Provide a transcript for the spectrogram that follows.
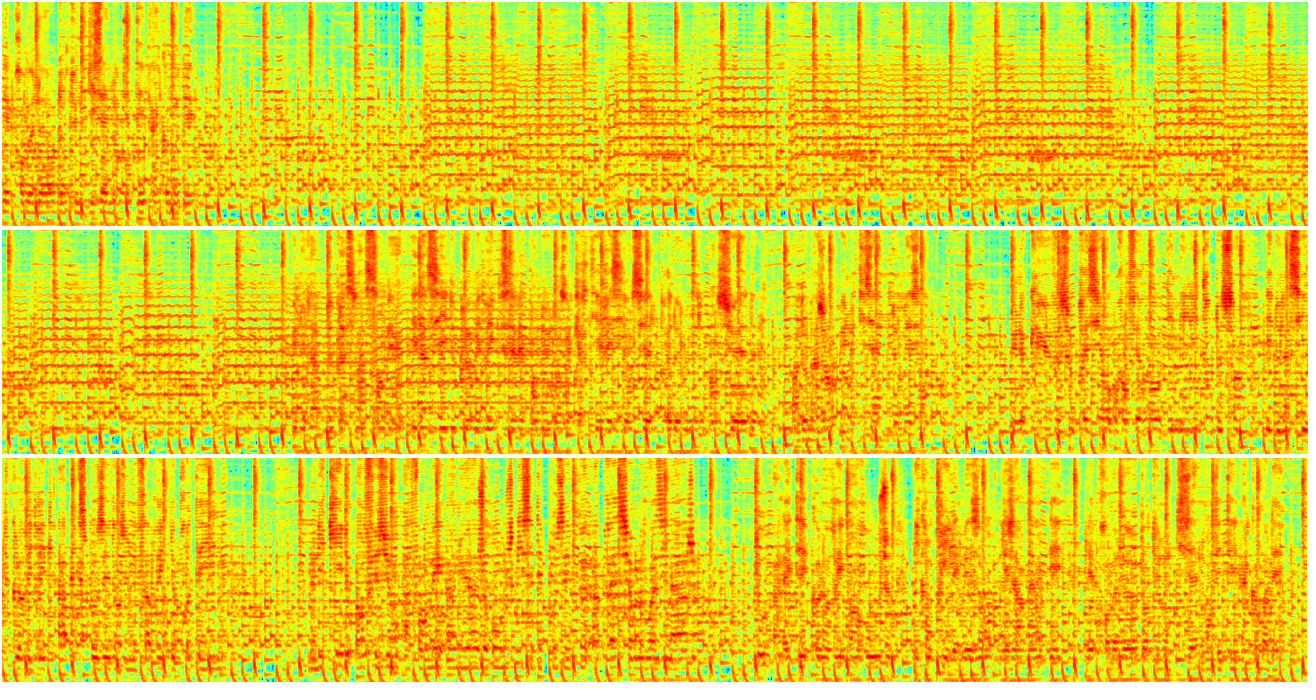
Des promeneurs dont une dizaine ont été incommodés. Une lame de plasma endommageant une dizaine de maisons. Une cuve sous pression renfermant 10 000 litres de sang et de l'acide chlorhydrique a explosé dans une fabrique de protéines. Le liquide en fusion a formé un nuage rouge qui s'est déposé peu après sur le voisinage. Tout a été coloré en rouge, y compris les maisons, les jardins et les promeneurs dont une dizaine ont été incommodés.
